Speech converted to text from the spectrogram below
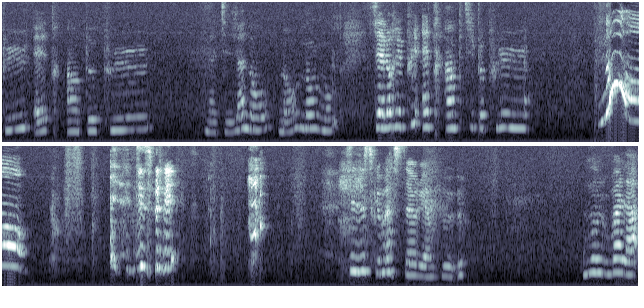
pu être un peu plus... Natia, non, non, non, non. Si elle aurait pu être un petit peu plus... Non Désolée. C'est juste que ma soeur est un peu... Donc voilà.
